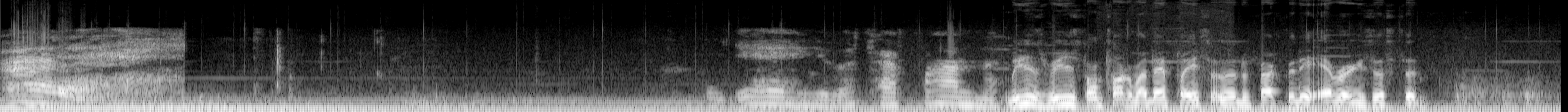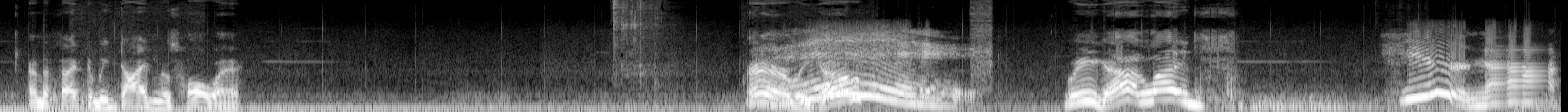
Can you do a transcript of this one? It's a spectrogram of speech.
Yay, let's have fun. We just we just don't talk about that place or the fact that it ever existed. And the fact that we died in this hallway. There we go. Hey! We got lights. Here, now,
